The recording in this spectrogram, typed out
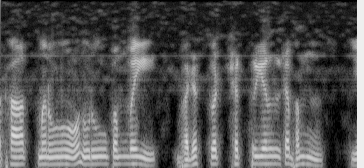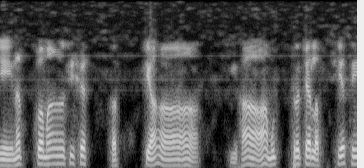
अथात्मनोऽनुरूपम् वै भजस्वक्षत्रियर्षभम् येन त्वमाशिषः इहामुत्र च लप्स्यसे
